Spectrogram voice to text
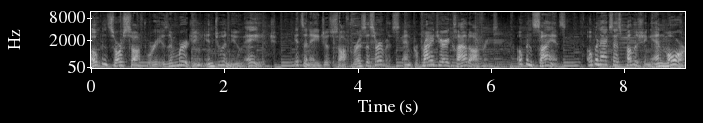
Open source software is emerging into a new age. It's an age of software as a service and proprietary cloud offerings, open science, open access publishing, and more.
